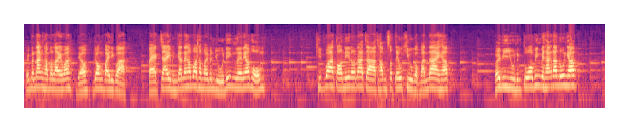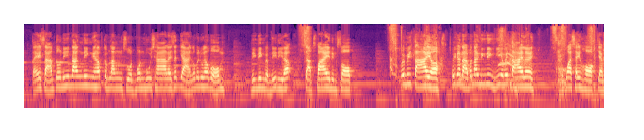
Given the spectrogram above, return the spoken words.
เฮ้ยมันนั่งทำอะไรวะ เดี๋ยวย่องไปดีกว่า แปลกใจเหมือนกันนะครับว่าทำไมมันอยู่นิ่งเลยนะครับผม คิดว่าตอนนี้เราน่าจะทำสเตลคิวกับมันได้ครับ เฮ้ยมีอยู่หนึ่งตัววิ่งไปทางด้านนู้นครับ แต่ไอ้สามตัวนี้นั่งนิ่งนะครับกำลังสวดมนต์บูชาอะไรสักอย่างก็ไม่รู้ครับผม นิ่งๆแบบนี้ดีแล้ว จัดไปหนึ่งศพเฮ้ยไม่ตายเหรอเฮ้ยขนาดมันนั่งนิ่งๆอย่างนี้ยังไม่ตายเลย ผมว่าใช้หอกแจม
